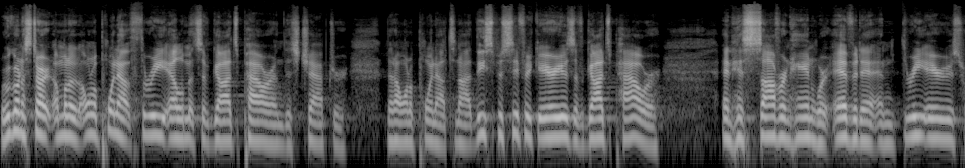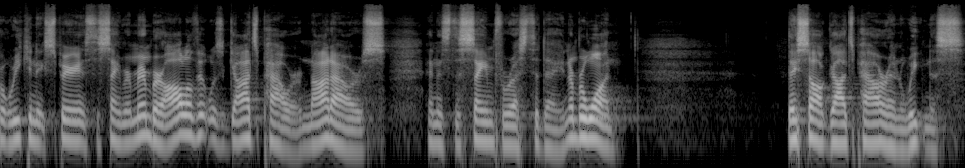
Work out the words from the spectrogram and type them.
We're going to start. I'm going to, I want to point out three elements of God's power in this chapter that I want to point out tonight. These specific areas of God's power and his sovereign hand were evident in three areas where we can experience the same. Remember, all of it was God's power, not ours, and it's the same for us today. Number one, they saw God's power in weakness.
